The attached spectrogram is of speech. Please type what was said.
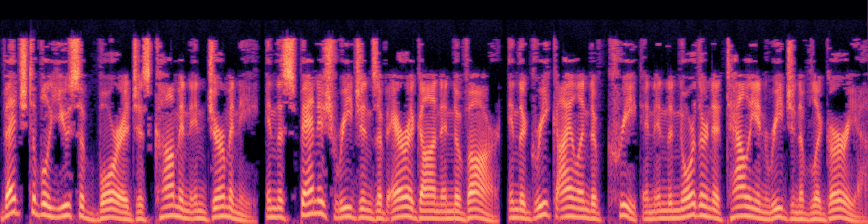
Vegetable use of borage is common in Germany, in the Spanish regions of Aragon and Navarre, in the Greek island of Crete and in the northern Italian region of Liguria.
